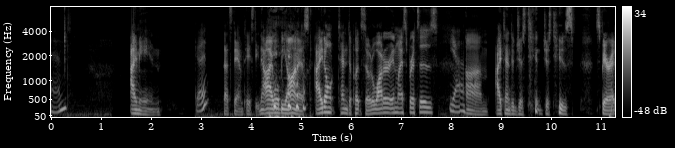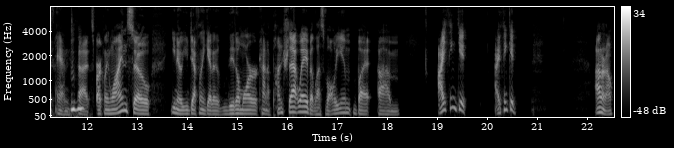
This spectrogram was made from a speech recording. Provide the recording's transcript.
And I mean, good. that's damn tasty. Now, I will be honest. I don't tend to put soda water in my spritzes. Yeah. Um, I tend to just just use spirit and Mhm. uh, sparkling wine. So you know, you definitely get a little more kind of punch that way, but less volume. But um, I think it. I think it. I don't know.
